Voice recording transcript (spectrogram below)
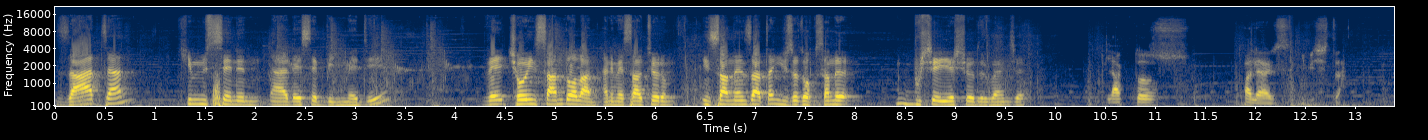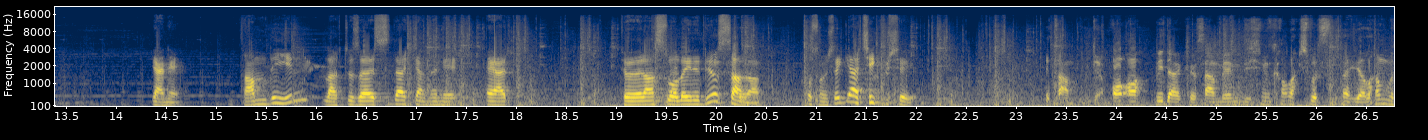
zaten kimsenin neredeyse bilmediği ve çoğu insanda olan hani mesela atıyorum insanların zaten %90'ı bu şeyi yaşıyordur bence. Laktoz alerjisi gibi işte. Yani tam değil laktoz alerjisi derken hani eğer toleranslı olayını diyorsan Tamam. o sonuçta gerçek bir şey. E tamam. Aa bir dakika sen benim dişimin kamaşmasından yalan mı?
